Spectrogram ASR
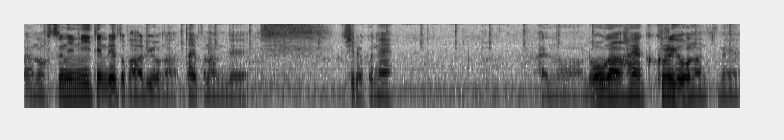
あの普通に2.0とかあるようなタイプなんで。視力ね。あの老眼早く来るよなんてね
